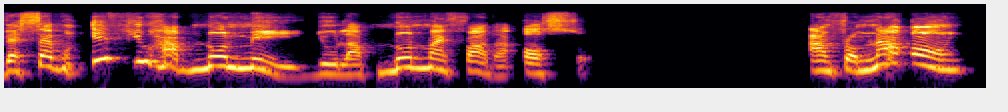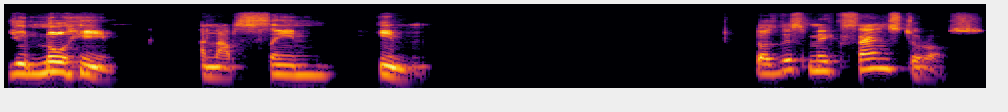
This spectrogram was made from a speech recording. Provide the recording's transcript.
Verse 7 If you have known me, you will have known my Father also. And from now on, you know him and have seen him. Does this make sense to us?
